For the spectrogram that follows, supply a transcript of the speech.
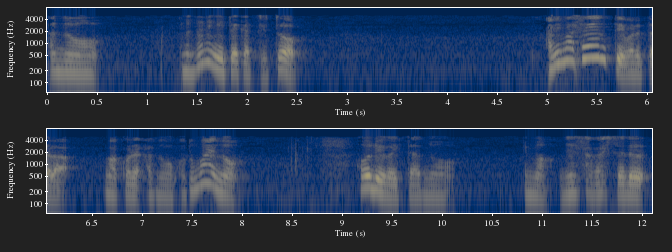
あの、何が言いたいかっていうと、ありませんって言われたら、まあこれ、あの、この前の、法隆が言ったあの、今ね、探してる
